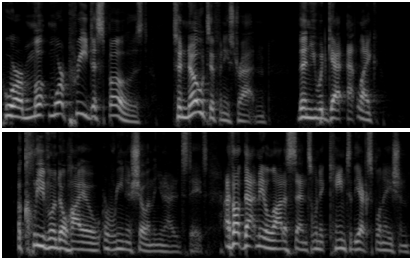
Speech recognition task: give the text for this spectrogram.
who are mo- more predisposed to know Tiffany Stratton than you would get at like a Cleveland, Ohio arena show in the United States. I thought that made a lot of sense when it came to the explanation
